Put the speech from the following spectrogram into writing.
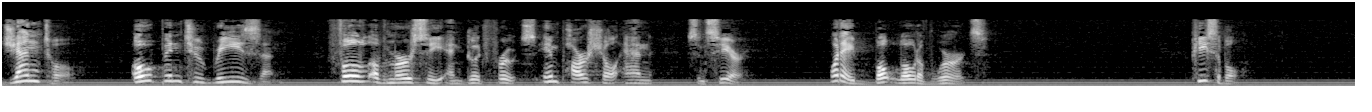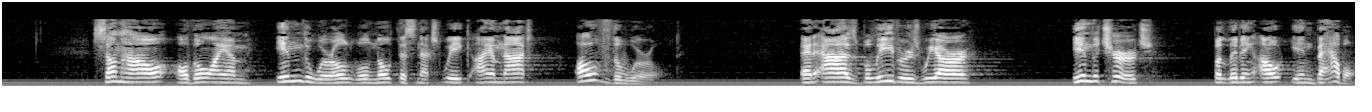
gentle, open to reason full of mercy and good fruits, impartial and sincere. What a boatload of words. Peaceable. Somehow, although I am in the world, we'll note this next week, I am not of the world. And as believers, we are in the church, but living out in Babel.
